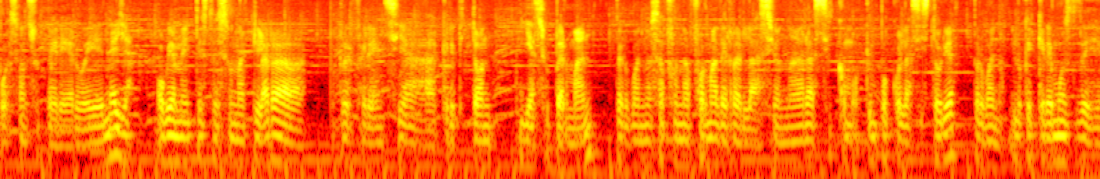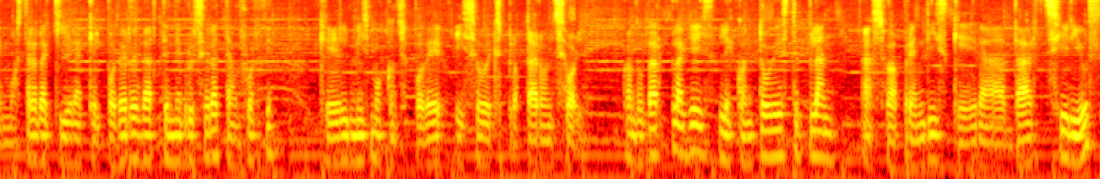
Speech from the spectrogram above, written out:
pues un superhéroe en ella. Obviamente esta es una clara referencia a Krypton y a Superman, pero bueno, esa fue una forma de relacionar así como que un poco las historias, pero bueno, lo que queremos demostrar aquí era que el poder de Darth Tenebrus era tan fuerte que él mismo con su poder hizo explotar un sol. Cuando Darth Plagueis le contó este plan a su aprendiz que era Darth Sirius,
